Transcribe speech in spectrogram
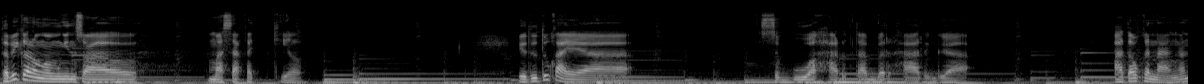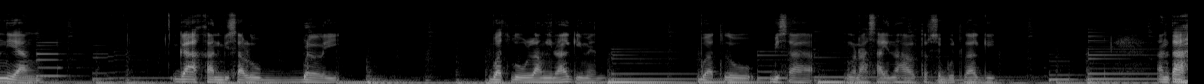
Tapi kalau ngomongin soal masa kecil itu tuh kayak sebuah harta berharga atau kenangan yang gak akan bisa lu beli buat lu ulangi lagi men buat lu bisa ngerasain hal tersebut lagi. Entah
